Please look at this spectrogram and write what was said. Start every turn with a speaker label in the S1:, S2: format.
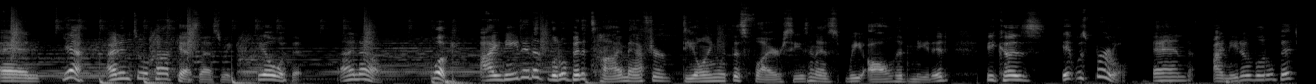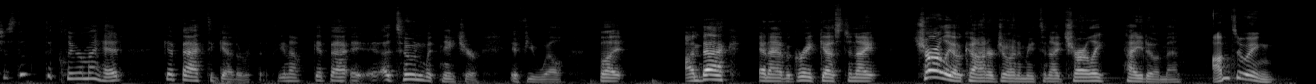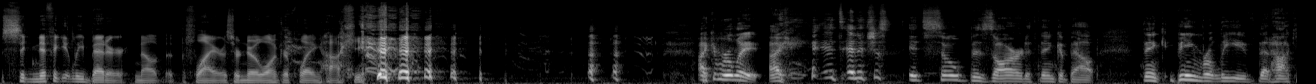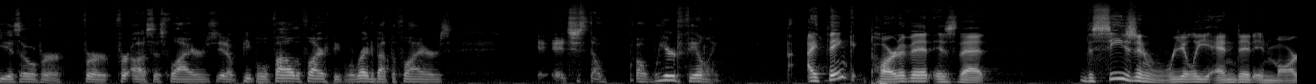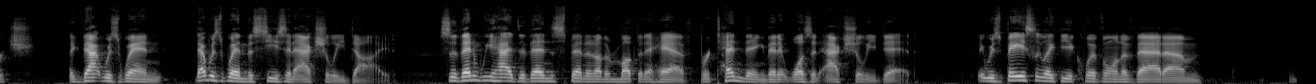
S1: and yeah, I didn't do a podcast last week. Deal with it. I know. Look, I needed a little bit of time after dealing with this flyer season, as we all have needed, because it was brutal, and I need a little bit just to, to clear my head, get back together with things, you know, get back attune with nature, if you will. But I'm back, and I have a great guest tonight, Charlie O'Connor, joining me tonight. Charlie, how you doing, man?
S2: I'm doing significantly better now that the Flyers are no longer playing hockey.
S1: I can relate. I it's and it's just it's so bizarre to think about. Think being relieved that hockey is over for for us as Flyers. You know, people who follow the Flyers, people who write about the Flyers. It's just a, a weird feeling.
S2: I think part of it is that the season really ended in March. Like that was when that was when the season actually died. So then we had to then spend another month and a half pretending that it wasn't actually dead. It was basically like the equivalent of that um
